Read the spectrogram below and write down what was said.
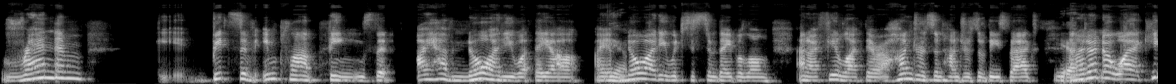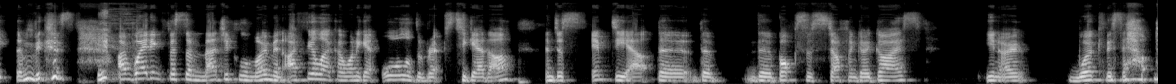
random eh, bits of implant things that I have no idea what they are. I have yeah. no idea which system they belong. And I feel like there are hundreds and hundreds of these bags. Yeah. And I don't know why I keep them because I'm waiting for some magical moment. I feel like I want to get all of the reps together and just empty out the the the box of stuff and go, guys, you know, work this out.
